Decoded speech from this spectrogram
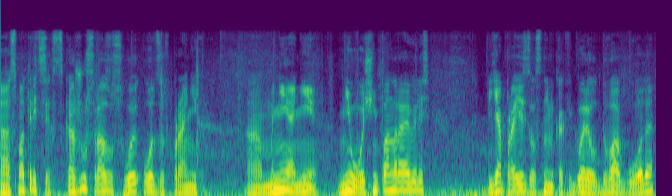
А, смотрите, скажу сразу свой отзыв про них. А, мне они не очень понравились. Я проездил с ними, как и говорил, два года.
